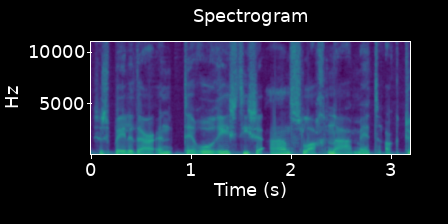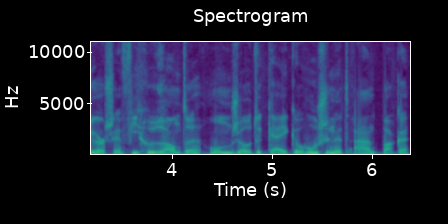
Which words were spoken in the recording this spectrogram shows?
Ze spelen daar een terroristische aanslag na met acteurs en figuranten om zo te kijken hoe ze het aanpakken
